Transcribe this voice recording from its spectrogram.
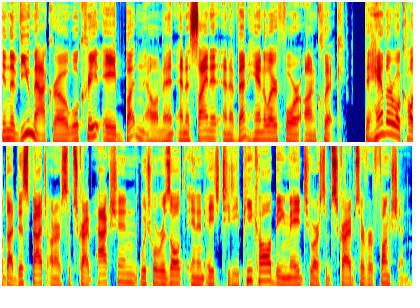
In the view macro, we'll create a button element and assign it an event handler for onClick. The handler will call .dispatch on our subscribe action, which will result in an HTTP call being made to our subscribe server function.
